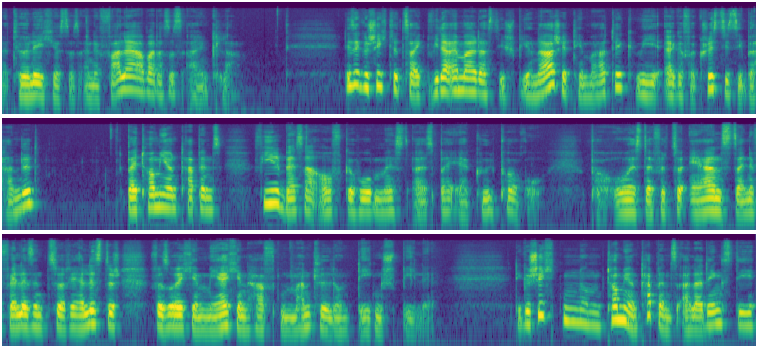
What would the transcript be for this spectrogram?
Natürlich ist es eine Falle, aber das ist allen klar. Diese Geschichte zeigt wieder einmal, dass die Spionagethematik, wie Agatha Christie sie behandelt, bei Tommy und Tuppence viel besser aufgehoben ist als bei Hercule Poirot. Poirot ist dafür zu ernst, seine Fälle sind zu realistisch für solche märchenhaften Mantel- und Degenspiele. Die Geschichten um Tommy und Tuppence allerdings, die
